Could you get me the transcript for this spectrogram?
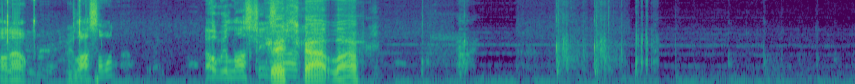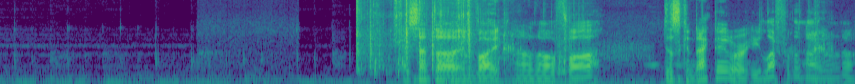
Oh no. We lost someone? Oh, we lost Jay Jay Scott. Scott left. I sent an invite. I don't know if uh disconnected or he left for the night. I don't know.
